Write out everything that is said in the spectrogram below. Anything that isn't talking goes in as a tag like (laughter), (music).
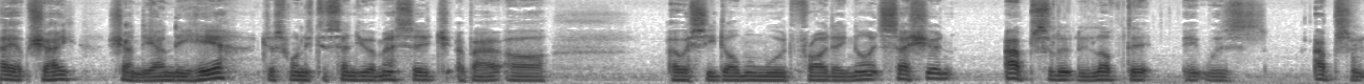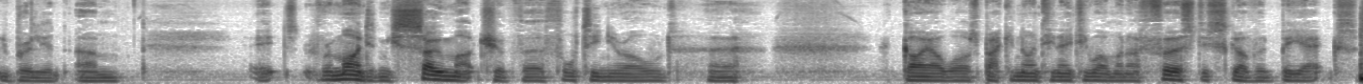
Hey up Che, Shandy Andy here. Just wanted to send you a message about our OSE Dolmenwood Friday night session. Absolutely loved it. It was absolutely brilliant. Um, it reminded me so much of the 14 year old uh, guy I was back in 1981 when I first discovered BX.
